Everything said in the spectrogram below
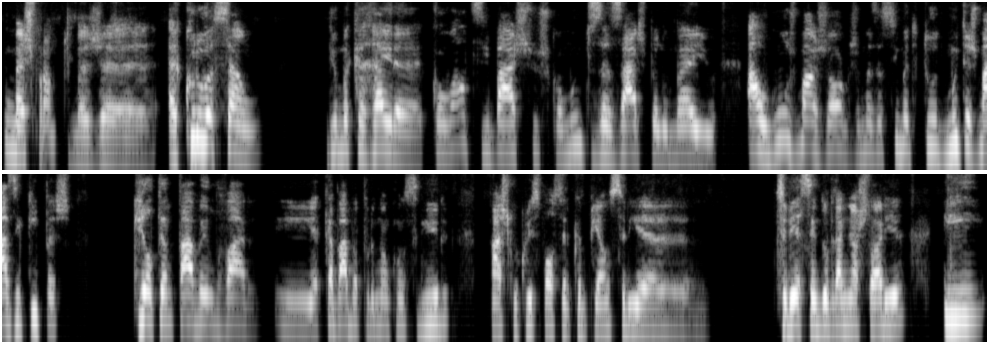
mas pronto, mas uh, a coroação de uma carreira com altos e baixos, com muitos azares pelo meio, alguns maus jogos, mas acima de tudo muitas más equipas que ele tentava elevar e acabava por não conseguir. Acho que o Chris Paul ser campeão seria seria sem dúvida a melhor história e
